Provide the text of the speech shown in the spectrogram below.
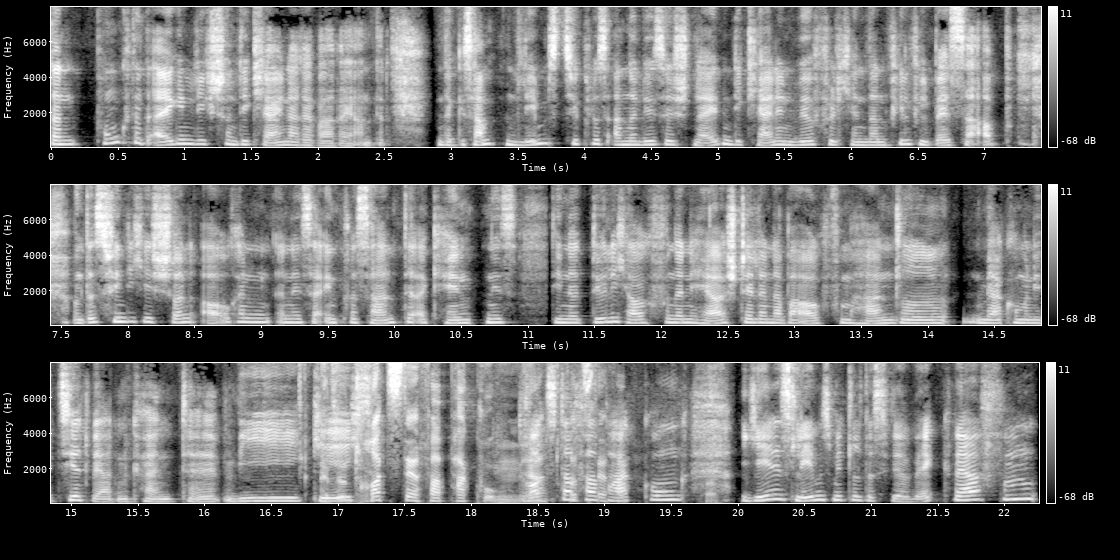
dann punktet eigentlich schon die kleinere Variante. In der gesamten Lebenszyklusanalyse schneiden die kleinen Würfelchen dann viel, viel besser ab. Und das finde ich ist schon auch ein, eine sehr interessante Erkenntnis, die natürlich auch von den Herstellern, aber auch vom Handel mehr kommuniziert werden könnte. Wie gehe also ich trotz der Verpackung, trotz, ja, der, trotz Verpackung, der Verpackung, jedes Lebensmittel, das wir wegwerfen,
